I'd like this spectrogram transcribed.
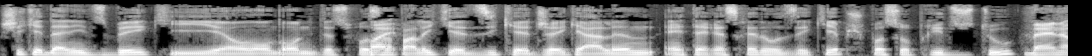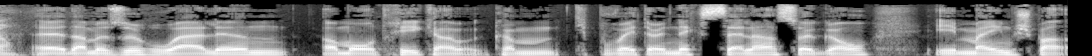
Je sais qu'il y a Danny Dubé qui, on, on était supposé Ouais. en parler, qui a dit que Jake Allen intéresserait d'autres équipes. Je suis pas surpris du tout. Ben non. Euh, dans mesure où Allen a montré quand- comme qu'il pouvait être un excellent second et même je pense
